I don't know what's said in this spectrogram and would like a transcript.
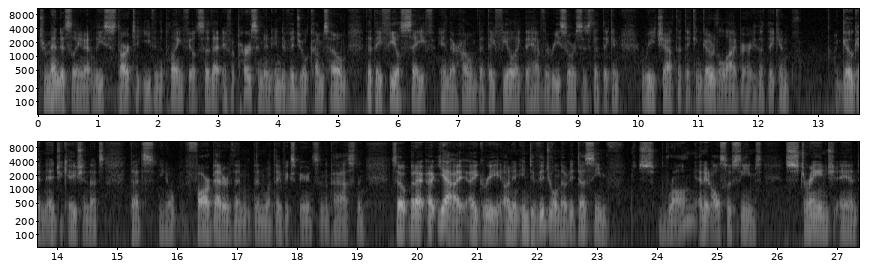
tremendously and at least start to even the playing field so that if a person an individual comes home that they feel safe in their home that they feel like they have the resources that they can reach out that they can go to the library that they can go get an education that's that's you know far better than than what they've experienced in the past and so but I, I yeah I, I agree on an individual note it does seem wrong and it also seems strange and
